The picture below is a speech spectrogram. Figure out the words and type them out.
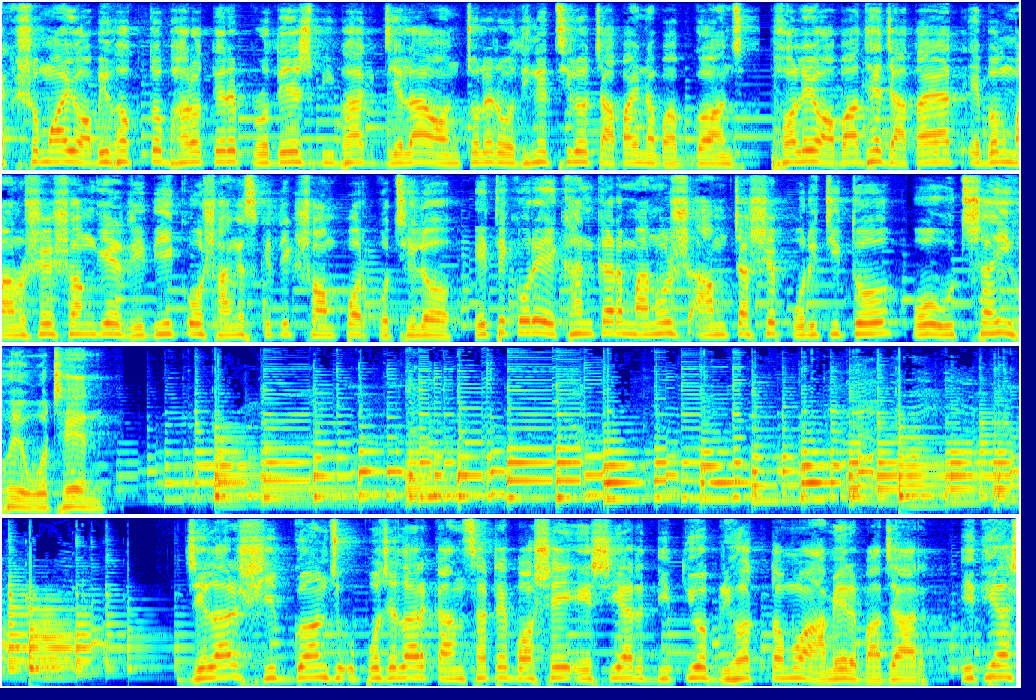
একসময় অবিভক্ত ভারতের প্রদেশ বিভাগ জেলা অঞ্চলের অধীনে ছিল চাঁপাইনবাবগঞ্জ। ফলে অবাধে যাতায়াত এবং মানুষের সঙ্গে হৃদিক ও সাংস্কৃতিক সম্পর্ক ছিল। এতে করে এখানকার মানুষ আম চাষে পরিচিত ও উৎসাহী হয়ে ওঠেন। জেলার শিবগঞ্জ উপজেলার কানসাটে বসে এশিয়ার দ্বিতীয় বৃহত্তম আমের বাজার। ইতিহাস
